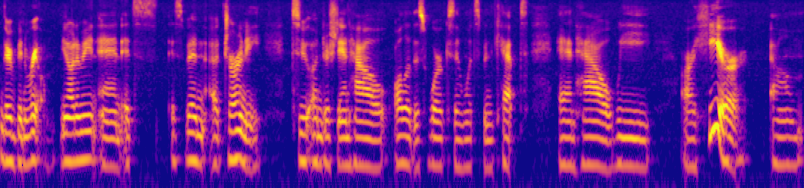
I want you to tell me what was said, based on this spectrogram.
they've been real. You know what I mean? And it's it's been a journey to understand how all of this works and what's been kept and how we are here um,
